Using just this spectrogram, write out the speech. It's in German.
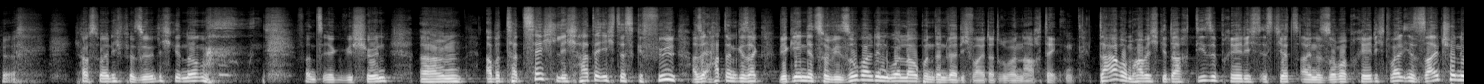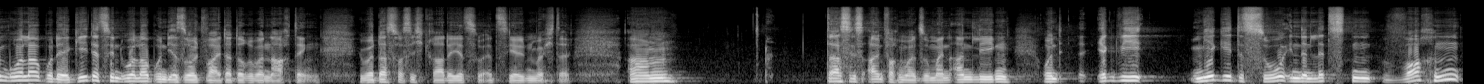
ich habe es mal nicht persönlich genommen, fand es irgendwie schön. Ähm, aber tatsächlich hatte ich das Gefühl, also er hat dann gesagt, wir gehen jetzt sowieso bald in Urlaub und dann werde ich weiter drüber nachdenken. Darum habe ich gedacht, diese Predigt ist jetzt eine Sommerpredigt, weil ihr seid schon im Urlaub oder ihr geht jetzt in Urlaub und ihr sollt weiter darüber nachdenken. Über das, was ich gerade jetzt so erzählen möchte. Ähm, das ist einfach mal so mein Anliegen. Und irgendwie, mir geht es so in den letzten Wochen,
